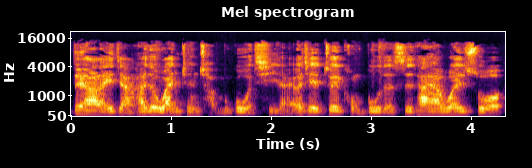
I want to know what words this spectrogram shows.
对他来讲，他就完全喘不过气来，而且最恐怖的是，他还会说：“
